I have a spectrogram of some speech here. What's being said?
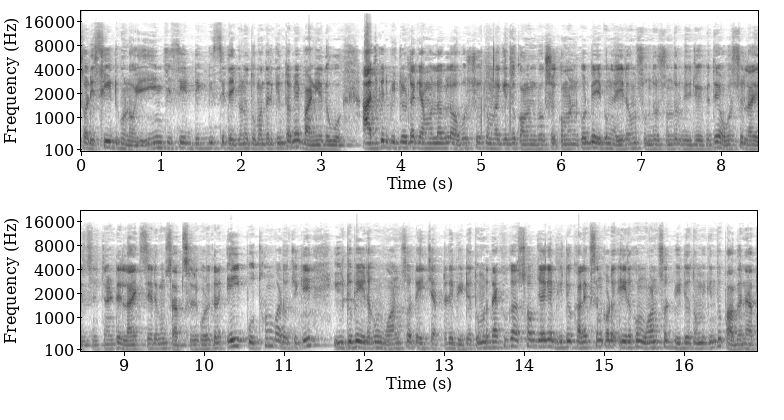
সরি সিটগুলো ইঞ্চি সিট ডিগ্রি সিট এগুলো তোমাদের কিন্তু আমি বানিয়ে দেবো। আজকের ভিডিওটা কেমন লাগল অবশ্যই তোমরা কিন্তু কমেন্ট বক্সে কমেন্ট করবে এবং এইরকম সুন্দর সুন্দর ভিডিও পেতে অবশ্যই লাইক চ্যানেলটি লাইক শেয়ার এবং সাবস্ক্রাইব করে কারণ এই প্রথমবার হচ্ছে কি ইউটিউবে এরকম ওয়ান শট এই চ্যাপ্টারে ভিডিও তোমরা দেখো সব জায়গায় ভিডিও কালেকশন করো, এরকম ওয়ান শট ভিডিও তুমি কিন্তু পাবে না এত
